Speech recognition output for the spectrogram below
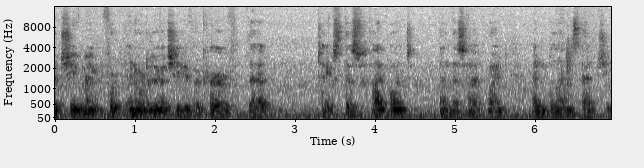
achievement, for, in order to achieve a curve that takes this high point and this high point and blends that cheek.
